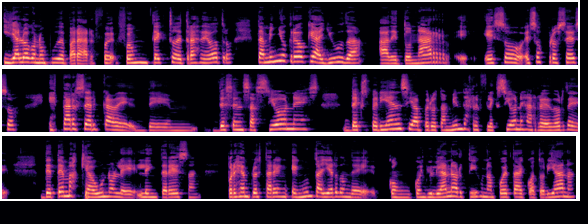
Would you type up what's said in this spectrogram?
Y ya luego no pude parar, fue, fue un texto detrás de otro. También yo creo que ayuda a detonar eh, eso, esos procesos, estar cerca de, de sensaciones, de experiencia, pero también de reflexiones alrededor de, temas que a uno le, interesan. Por ejemplo, estar en, un taller donde con, Juliana Ortiz, una poeta ecuatoriana,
